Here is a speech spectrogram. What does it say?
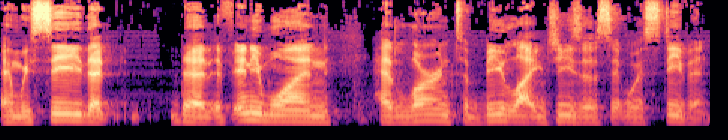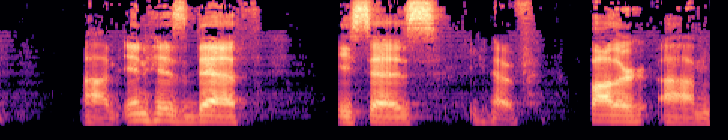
and we see that, that if anyone had learned to be like Jesus, it was Stephen. Um, in his death, he says, you know, Father, um,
